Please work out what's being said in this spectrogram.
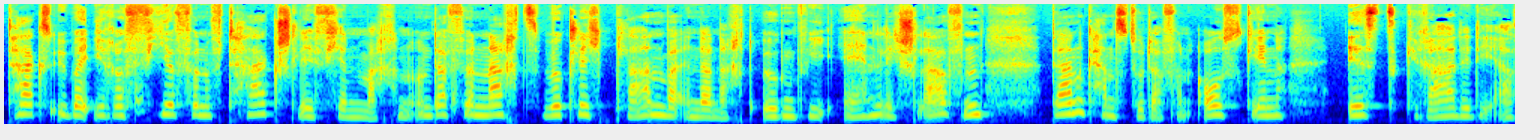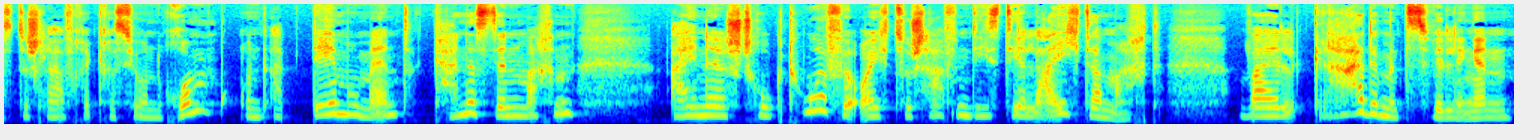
tagsüber ihre vier, fünf Tagschläfchen machen und dafür nachts wirklich planbar in der Nacht irgendwie ähnlich schlafen, dann kannst du davon ausgehen, ist gerade die erste Schlafregression rum und ab dem Moment kann es Sinn machen, eine Struktur für euch zu schaffen, die es dir leichter macht. Weil gerade mit Zwillingen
